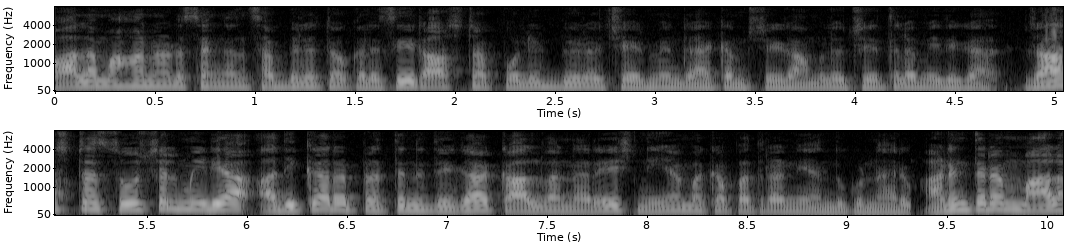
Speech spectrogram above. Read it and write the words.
మాల మహానాడు సంఘం సభ్యులతో కలిసి రాష్ట్ర polit bureau chairman Rakam Sriramulu చేతుల మీదుగా రాష్ట్ర సోషల్ మీడియా అధికార ప్రతినిధిగా కాల్వ నరేష్ నియామక పత్రాన్ని అందుకున్నారు. అనంతరం మాల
